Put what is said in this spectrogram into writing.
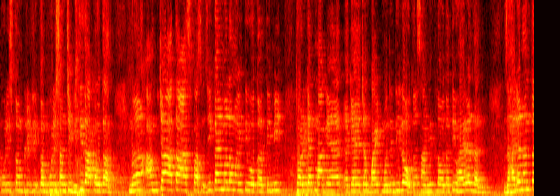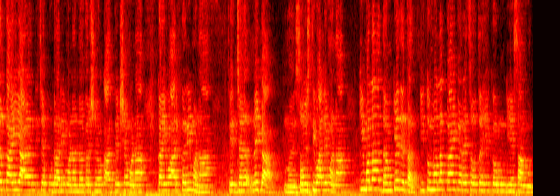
पोलीस कंप्लीट पोलिसांची भीती दाखवतात. मग आमच्या आता आसपास जी काय मला माहिती होतं ती मी थोडक्यात मागे एका याच्या बाईटमध्ये दिलं होतं सांगितलं होतं ती व्हायरल झाली. झाल्यानंतर काही आळंदीचे पुढारी म्हणा नगरसेवक अध्यक्ष म्हणा काही वारकरी म्हणा त्यांच्या नाही का संस्थेवाले म्हणा की मला धमक्या देतात की तुम्हाला काय करायचं होतं हे करून घे सांगून.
